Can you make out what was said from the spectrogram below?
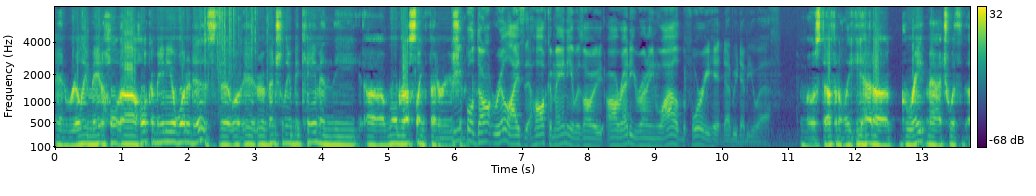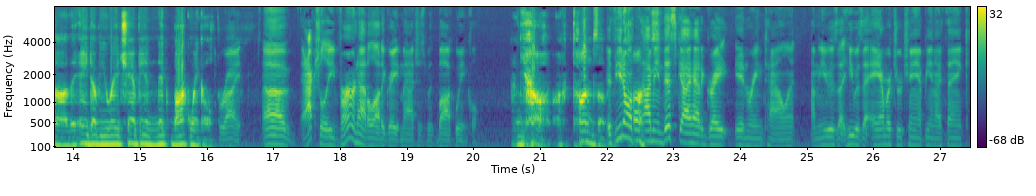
and really made Hul- uh, Hulkamania what it is. That it eventually became in the uh, World Wrestling Federation. People don't realize that Hulkamania was already, already running wild before he hit WWF. Most definitely, he had a great match with uh, the AWA champion Nick Bockwinkel. Right. Uh, actually, Verne had a lot of great matches with Bockwinkel. Yeah, tons of. If you don't, tons. I mean, this guy had a great in-ring talent. I mean, he was a, he was an amateur champion, I think,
